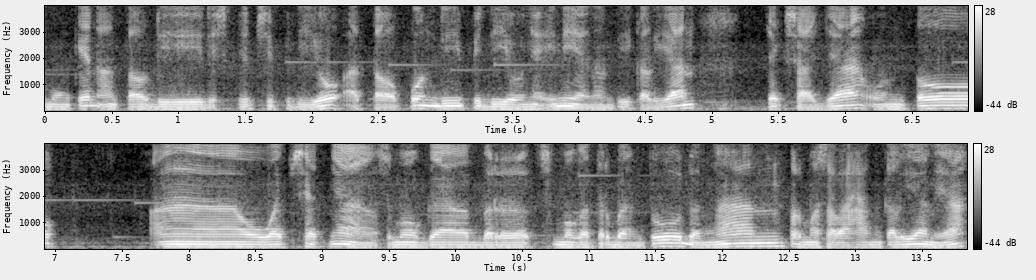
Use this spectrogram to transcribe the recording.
mungkin atau di deskripsi video ataupun di videonya ini ya. Nanti kalian cek saja untuk uh, websitenya. Semoga ber semoga terbantu dengan permasalahan kalian ya.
